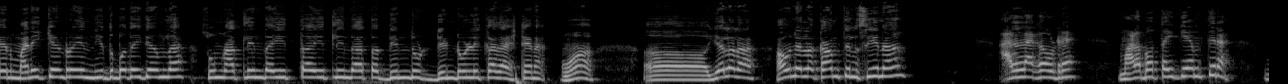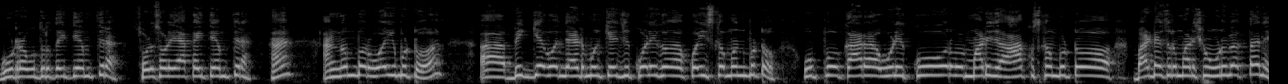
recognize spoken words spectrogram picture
ಏನು ಮನೆ ಕೇಂದ್ರ ಏನು ನಿದ್ದು ಬದೈತೆ ಅಂದ್ಲ ಸುಮ್ಮನೆ ಅತ್ಲಿಂದ ಇತ್ತ, ಇತ್ಲಿಂದ ಆತ ದಿಂಡು ದಿಂಡುಳ್ಳಿಕ್ಕದ ಅಷ್ಟೇನ. ಹ್ಞೂ. ಎಲ್ಲಲ್ಲ ಅವನ್ನೆಲ್ಲ ಕಾಮ್ತಿಲ್ಲ ಸೀನ? ಅಲ್ಲ ಗೌಡ್ರೆ ಮಳೆ ಬತ್ತೈತಿ ಅಂತೀರ ಗೂಡ್ರ ಉದುರ್ತೈತಿ ಅಂತೀರ ಸೊಳೆ ಸೊಳೆ ಯಾಕೈತಿ ಅಂತೀರ ಹಾ? ಹಂಗಂಬರ್ ಹೋಗಿಬಿಟ್ಟು ಬಿಗ್ಗೆ ಎರಡು ಮೂರು ಕೆ ಜಿ ಕೋಳಿಗೆ ಕೊಯ್ಸ್ಕೊಂಬಂದ್ಬಿಟ್ಟು, ಉಪ್ಪು, ಖಾರ, ಹುಳಿ ಕೂರ್ ಮಾಡಿ ಹಾಕಿಸ್ಕೊಂಡ್ಬಿಟ್ಟು ಬಾಂಡೆ ಶುರು ಮಾಡಿಸ್ಕೊಂಡು ಉಣ್ಬೇಕು ತಾನೆ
